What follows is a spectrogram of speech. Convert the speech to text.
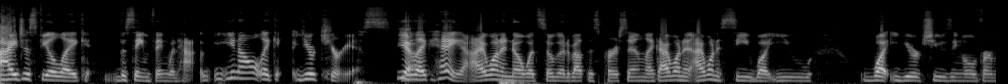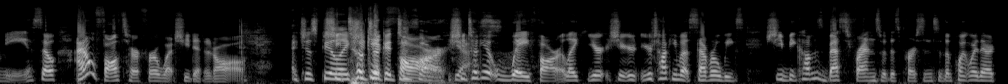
I just feel like the same thing would happen. You know, like you're curious. Yeah. You're like, "Hey, I want to know what's so good about this person. Like I want to I want to see what you what you're choosing over me." So, I don't fault her for what she did at all. I just feel like she took it, too far. She took it way far. Like you're, she, you're talking about several weeks. She becomes best friends with this person to the point where they're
